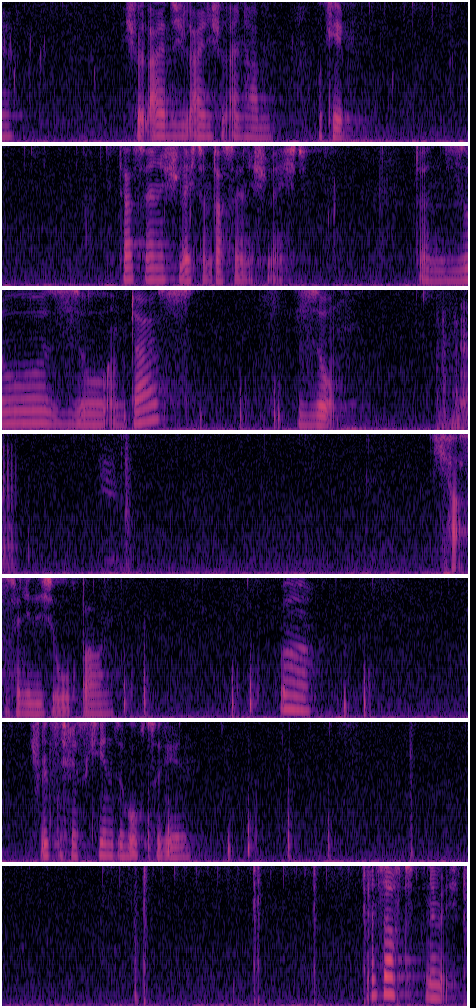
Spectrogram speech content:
Ich will eins, ich will einen, ich will einen haben. Okay. Das wäre nicht schlecht und das wäre nicht schlecht. Dann so, so und das. So. Ich hasse es, wenn die sich so hochbauen. Oh. Ich will es nicht riskieren, so hoch zu gehen. Ernsthaft? Nämlich.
